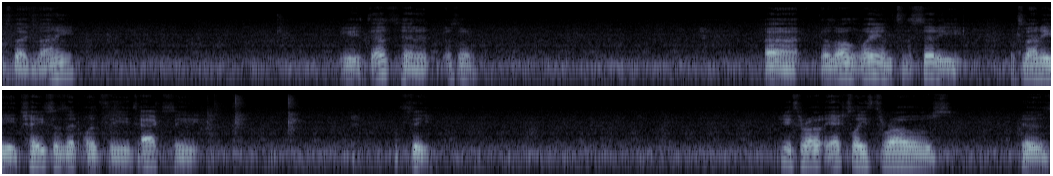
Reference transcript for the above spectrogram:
It's Bugs Bunny. He does hit it. Goes over. Uh, goes all the way into the city. Bugs Bunny chases it with the taxi. Let's see. He throw. He actually throws his,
